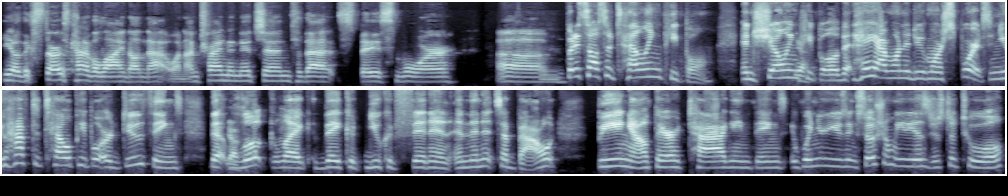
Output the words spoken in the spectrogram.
you know the stars kind of aligned on that one. I'm trying to niche into that space more um, but it's also telling people and showing yeah. people that hey i want to do more sports. And you have to tell people or do things that yeah. look like they could you could fit in. And then it's about being out there tagging things when you're using social media is just a tool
